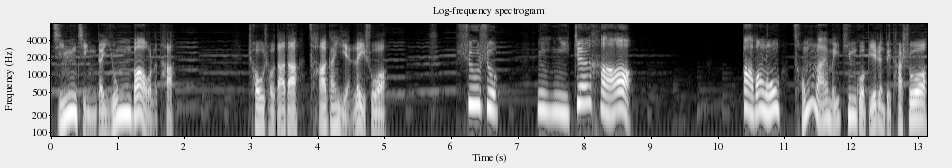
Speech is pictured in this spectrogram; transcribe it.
紧紧的拥抱了他。抽抽搭搭擦干眼泪说：“叔叔，你你真好。”霸王龙从来没听过别人对他说：“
